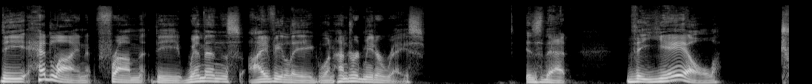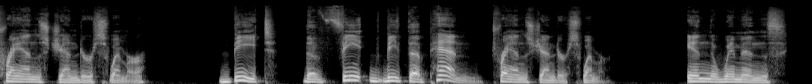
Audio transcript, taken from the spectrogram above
the headline from the women's Ivy League 100 meter race is that the Yale transgender swimmer beat the fe- beat the Penn transgender swimmer in the women's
